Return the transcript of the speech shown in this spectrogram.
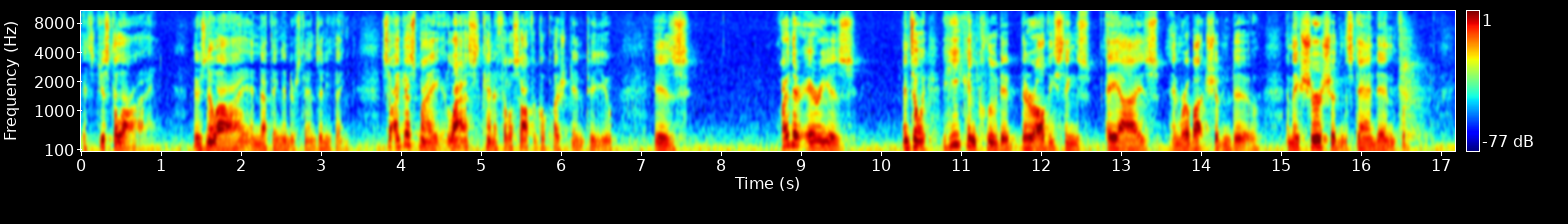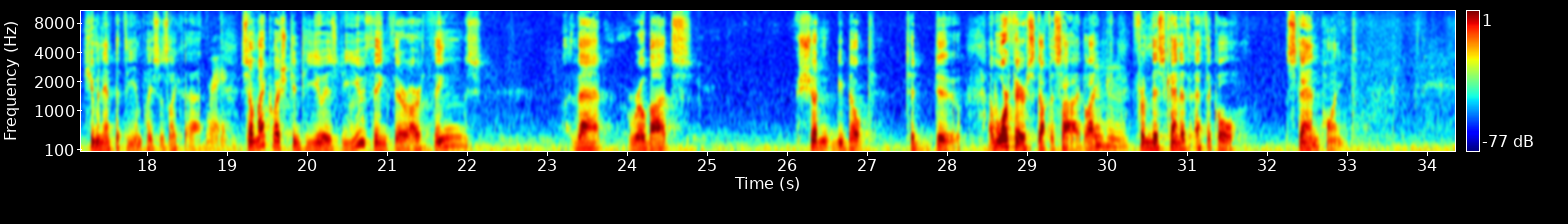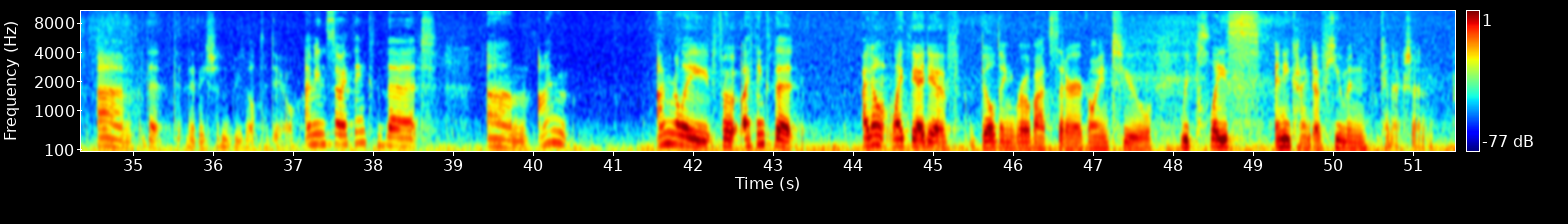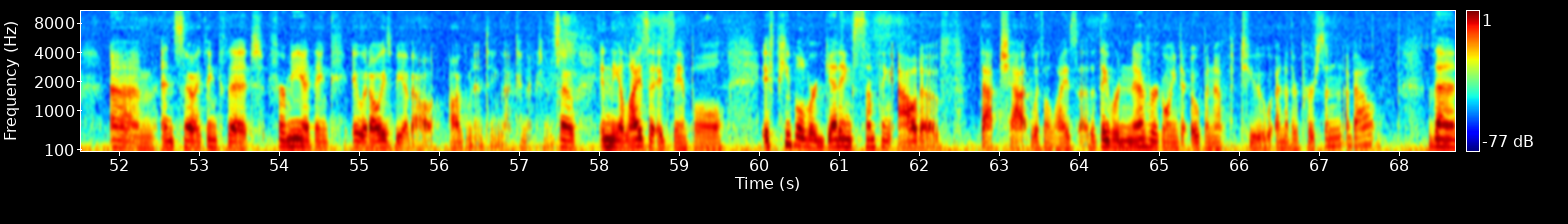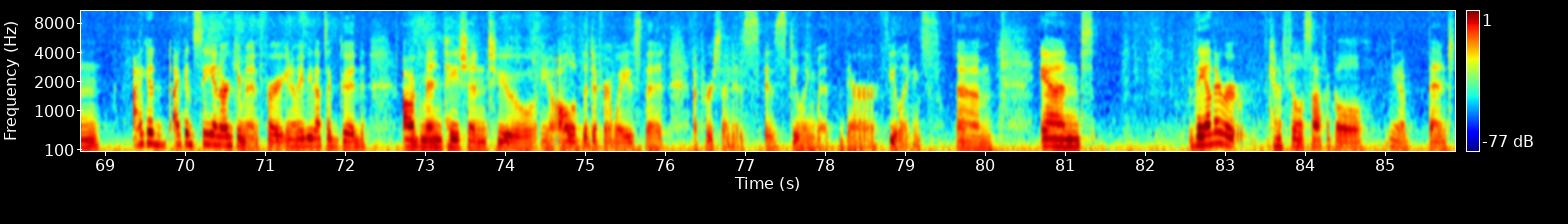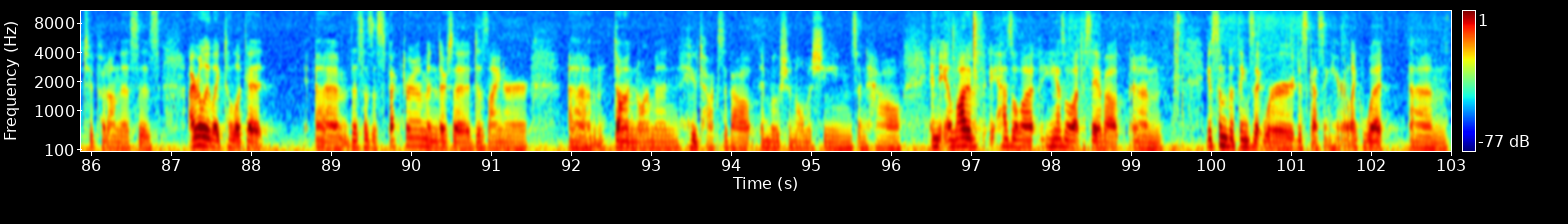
it's just a lie. There's no I, and nothing understands anything. So I guess my last kind of philosophical question to you is Are there areas, and so he concluded there are all these things AIs and robots shouldn't do, and they sure shouldn't stand in for human empathy in places like that. Right. So my question to you is Do you think there are things that robots shouldn't be built to do? Uh, warfare stuff aside, like from this kind of ethical standpoint. um, that that they shouldn't be built to do. I mean, so I think that um, I'm I'm really fo- I think that I don't like the idea of building robots that are going to replace any kind of human connection. Um, and so I think that for me, I think it would always be about augmenting that connection. So in the Eliza example, if people were getting something out of that chat with Eliza that they were never going to open up to another person about, then I could I could see an argument for you know maybe that's a good augmentation to you know all of the different ways that a person is is dealing with their feelings, um, and the other kind of philosophical you know bent to put on this is I really like to look at um, this as a spectrum, and there's a designer. Um, Don Norman, who talks about emotional machines and how, and a lot of has a lot. He has a lot to say about, um, you know, some of the things that we're discussing here, like what, um,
